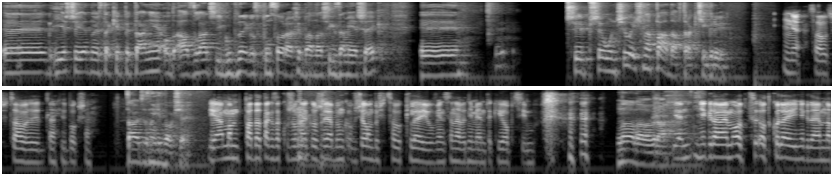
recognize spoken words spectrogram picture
Yy, jeszcze jedno jest takie pytanie od Azla, czyli głównego sponsora chyba naszych zamieszek. Yy, czy przełączyłeś napada w trakcie gry? Nie, cały, cały na hitboxie. Cały czas na hitboxie. Ja mam pada tak zakurzonego, że ja bym go wziął, on by się cały kleił, więc ja nawet nie miałem takiej opcji. No dobra. Ja nie grałem od, od Korei, nie grałem na,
